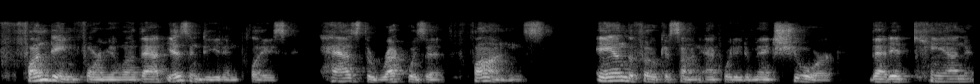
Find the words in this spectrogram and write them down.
funding formula that is indeed in place has the requisite funds and the focus on equity to make sure that it can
